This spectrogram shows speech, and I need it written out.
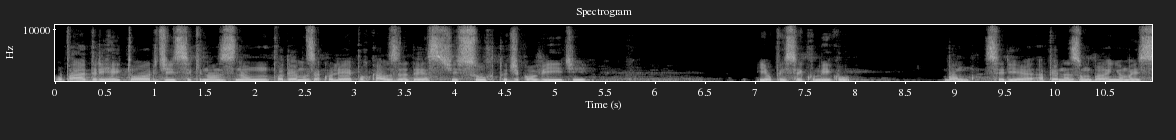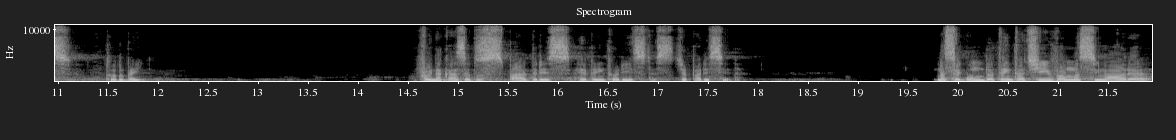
o padre reitor disse que nós não podemos acolher por causa deste surto de Covid. E eu pensei comigo, bom, seria apenas um banho, mas tudo bem. Foi na casa dos padres redentoristas de Aparecida. Na segunda tentativa, uma senhora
